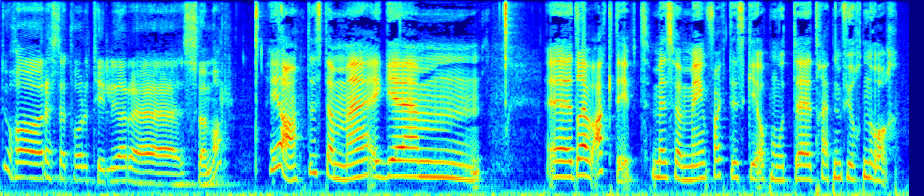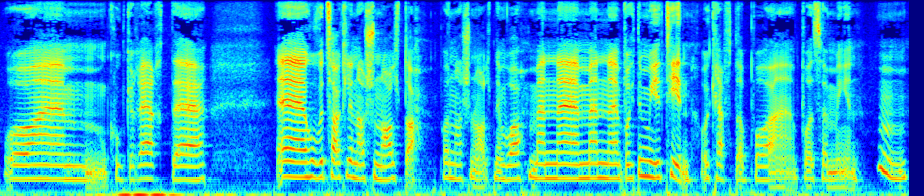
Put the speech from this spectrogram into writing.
Du har rett og slett vært tidligere svømmer. Ja, det stemmer. Jeg eh, drev aktivt med svømming faktisk i opp mot eh, 13-14 år. Og em, konkurrerte eh, hovedsakelig nasjonalt, da. På nasjonalt nivå. Men, eh, men eh, brukte mye tid og krefter på, eh, på svømmingen. Mm.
